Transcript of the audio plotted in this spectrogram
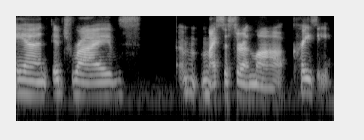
and it drives um, my sister in law crazy.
